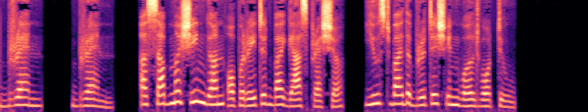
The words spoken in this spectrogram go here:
Bren. Bren. A submachine gun operated by gas pressure, used by the British in World War II.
